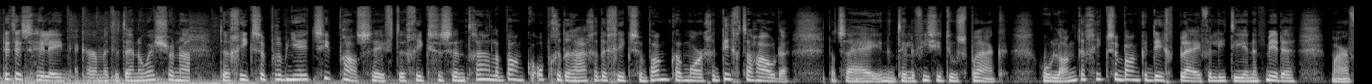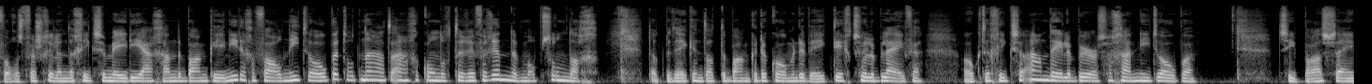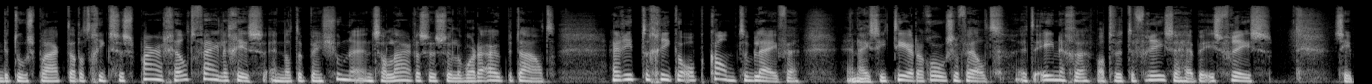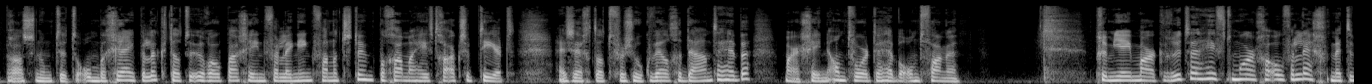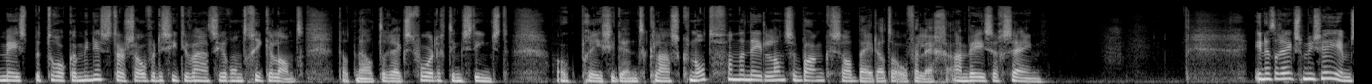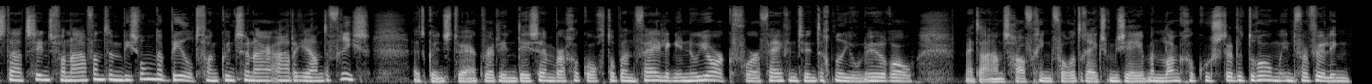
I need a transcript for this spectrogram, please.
Dit is Helene Ecker met het NOS-journaal. De Griekse premier Tsipras heeft de Griekse centrale bank opgedragen de Griekse banken morgen dicht te houden. Dat zei hij in een televisietoespraak. Hoe lang de Griekse banken dicht blijven liet hij in het midden. Maar volgens verschillende Griekse media gaan de banken in ieder geval niet open tot na het aangekondigde referendum op zondag. Dat betekent dat de banken de komende week dicht zullen blijven. Ook de Griekse aandelenbeurzen gaan niet open. Tsipras zei in de toespraak dat het Griekse spaargeld veilig is en dat de pensioenen en salarissen zullen worden uitbetaald. Hij riep de Grieken op kalm te blijven en hij citeerde Roosevelt. Het enige wat we te vrezen hebben is vrees. Tsipras noemt het onbegrijpelijk dat Europa geen verlenging van het steunprogramma heeft geaccepteerd. Hij zegt dat verzoek wel gedaan te hebben, maar geen antwoord te hebben ontvangen. Premier Mark Rutte heeft morgen overleg met de meest betrokken ministers over de situatie rond Griekenland. Dat meldt de Rijksvoorlichtingsdienst. Ook president Klaas Knot van de Nederlandse Bank zal bij dat overleg aanwezig zijn. In het Rijksmuseum staat sinds vanavond een bijzonder beeld van kunstenaar Adriaan de Vries. Het kunstwerk werd in december gekocht op een veiling in New York voor 25 miljoen euro. Met de aanschaf ging voor het Rijksmuseum een lang gekoesterde droom in vervulling.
